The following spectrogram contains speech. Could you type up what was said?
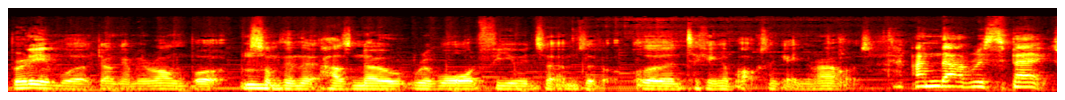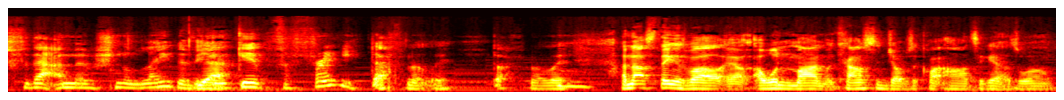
brilliant work. Don't get me wrong, but mm. something that has no reward for you in terms of other than ticking a box and getting your hours. And that respect for that emotional labour that Yeah. you give for free. Definitely, definitely. Mm. And that's the thing as well. I wouldn't mind, but counselling jobs are quite hard to get as well.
